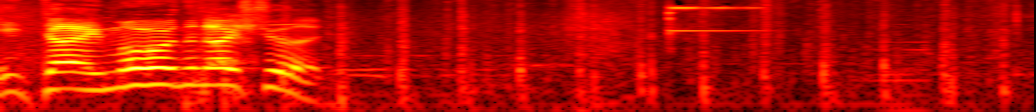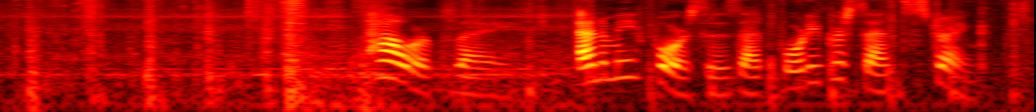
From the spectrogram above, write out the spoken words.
Keep dying more than I should. Power play. Enemy forces at 40% strength.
